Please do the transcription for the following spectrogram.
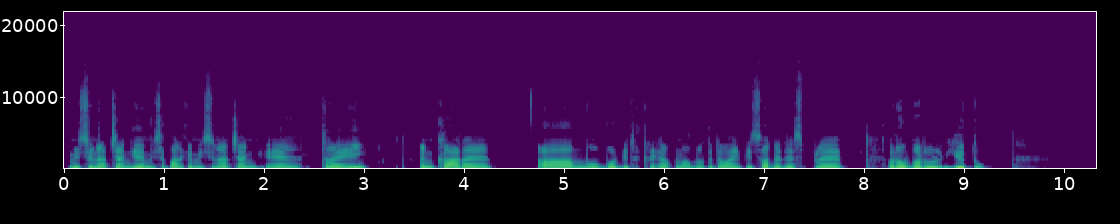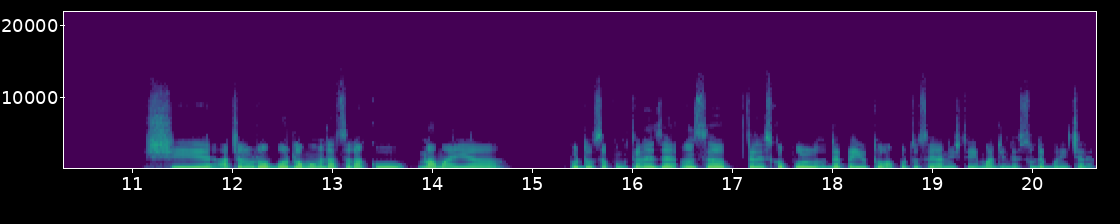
misiunea Chang'e, mi se pare că misiunea Chang'e 3, în care am vorbit, cred că acum am vreo câteva episoade, despre roverul Yutu. Și acel rover, la un moment dat, săracul n-a mai uh, putut să funcționeze, însă telescopul de pe Yutu a putut să ia niște imagini destul de bunicele.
